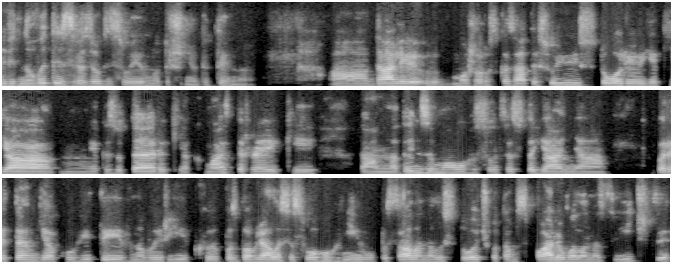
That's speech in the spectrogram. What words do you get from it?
відновити зв'язок зі своєю внутрішньою дитиною. Далі е, можу розказати свою історію, як я, як езотерик, як майстер рейки, там на день зимового сонцестояння, перед тим, як увійти в Новий рік, е, позбавлялася свого гніву, писала на листочку, там спалювала на свічці.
